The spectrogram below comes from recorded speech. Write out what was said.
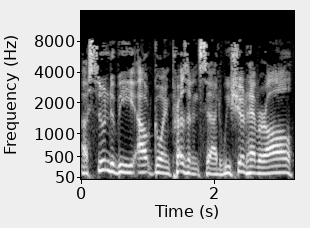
uh, soon-to-be outgoing president said. We should have her all.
